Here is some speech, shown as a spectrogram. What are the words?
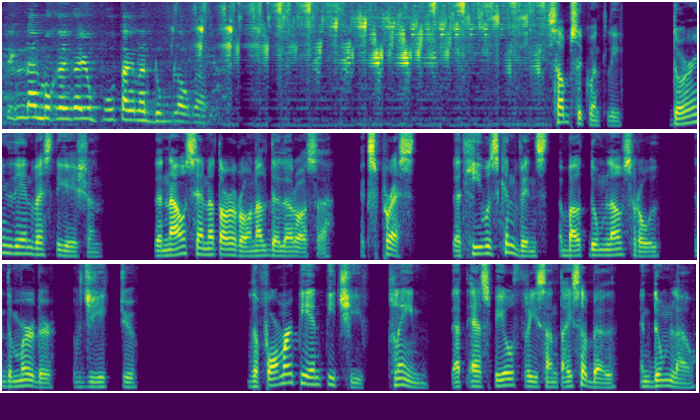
Tingnan mo kayo ngayong putang ng dumlaw ka. Subsequently, during the investigation, the now Senator Ronald De La Rosa expressed that he was convinced about Dumlao's role in the murder of GHQ. The former PNP chief claimed that SPO3 Santa Isabel and Dumlao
